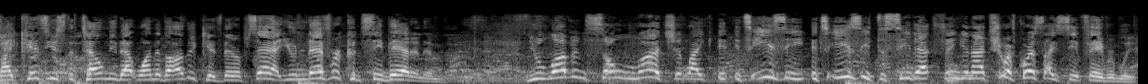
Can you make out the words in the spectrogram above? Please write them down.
My kids used to tell me that one of the other kids, they were upset at you never could see bad in him. You love him so much, and like it, it's easy. It's easy to see that thing. You're not sure. Of course, I see it favorably.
